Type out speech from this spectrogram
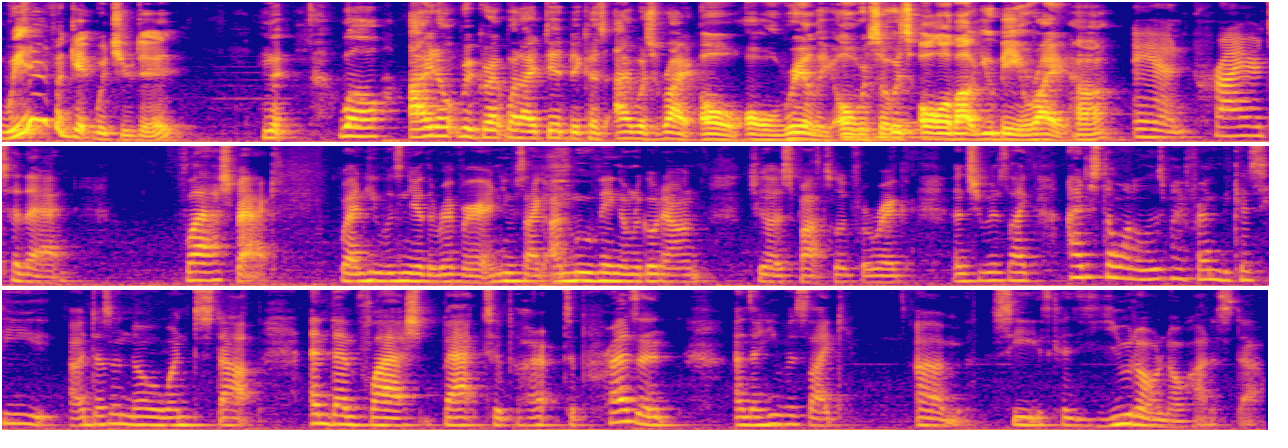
We didn't forget what you did. Well, I don't regret what I did because I was right. Oh, oh, really? Oh, so it's all about you being right, huh? And prior to that, flashback when he was near the river and he was like, I'm moving, I'm gonna go down to another spot to look for Rick. And she was like, I just don't want to lose my friend because he uh, doesn't know when to stop. and then flash back to pre- to present, and then he was like, um, "See, it's because you don't know how to stop."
